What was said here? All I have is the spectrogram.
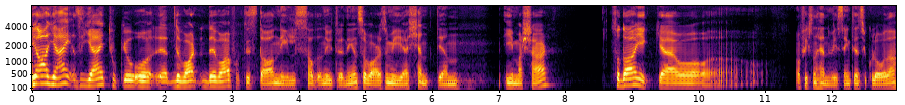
Ja, jeg, altså jeg tok jo og eh, det var, det var faktisk da Nils hadde den utredningen, så var det så mye jeg kjente igjen i meg sjæl. Så da gikk jeg og, og fikk sånn henvisning til en psykolog, da.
